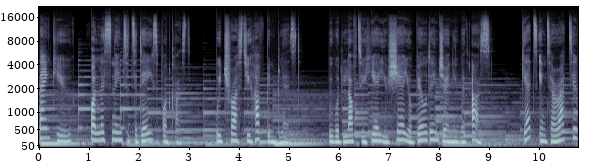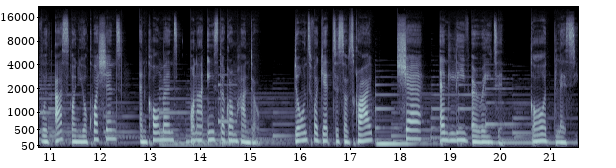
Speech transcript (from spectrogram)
Thank you for listening to today's podcast. We trust you have been blessed. We would love to hear you share your building journey with us. Get interactive with us on your questions and comments on our Instagram handle. Don't forget to subscribe, share, and leave a rating. God bless you.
